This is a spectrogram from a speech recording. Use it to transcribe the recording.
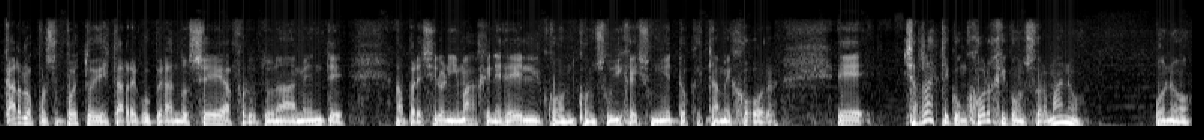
Carlos por supuesto hoy está recuperándose, afortunadamente aparecieron imágenes de él con, su hija y sus nietos que está mejor. Eh, ¿Charlaste con Jorge, con su hermano? ¿O no?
